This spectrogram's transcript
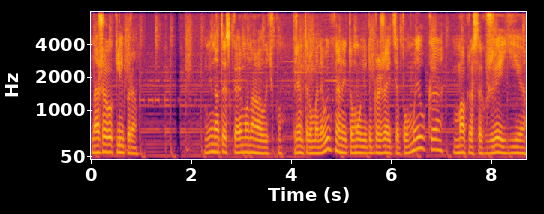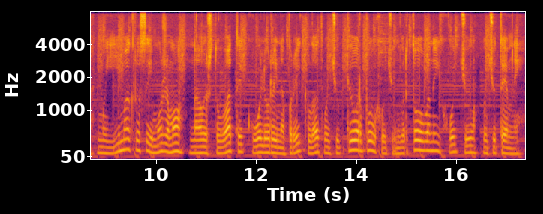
нашого кліпера. І натискаємо на галочку. Принтер у мене вимкнений, тому відображається помилка. В макросах вже є мої макроси, і можемо налаштувати кольори. Наприклад, хочу Purple, хочу інвертований, хочу, хочу темний.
